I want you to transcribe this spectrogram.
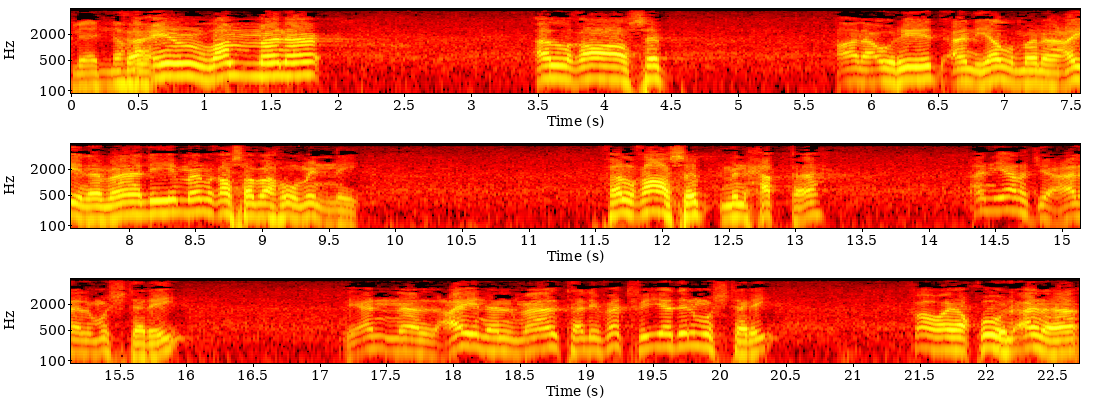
لأنه فإن ضمن الغاصب قال أريد أن يضمن عين مالي من غصبه مني. فالغاصب من حقه أن يرجع على المشتري لأن العين المال تلفت في يد المشتري. فهو يقول أنا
